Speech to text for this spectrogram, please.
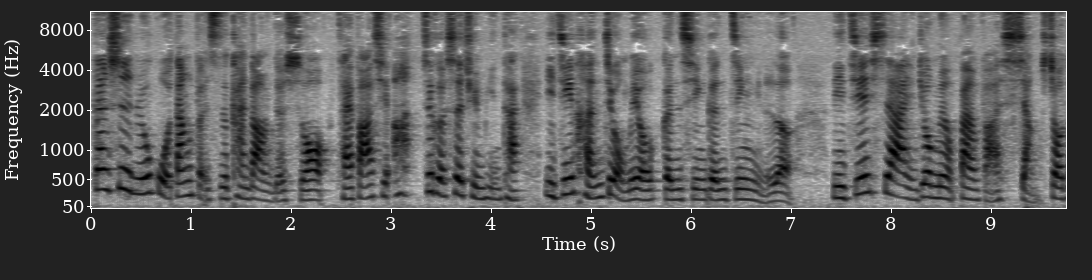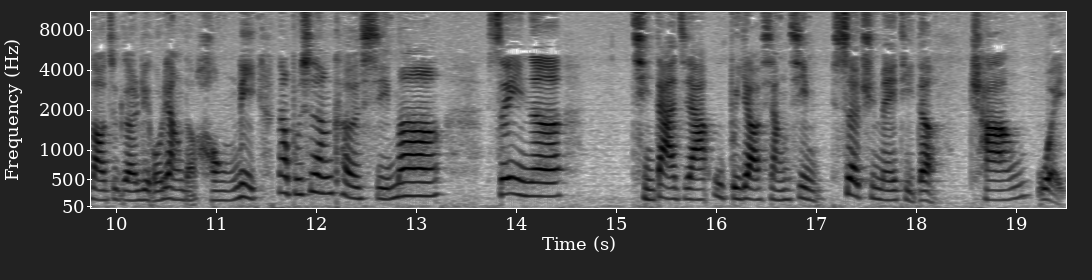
但是如果当粉丝看到你的时候，才发现啊，这个社群平台已经很久没有更新跟经营了，你接下来你就没有办法享受到这个流量的红利，那不是很可惜吗？所以呢，请大家务必要相信社群媒体的长尾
